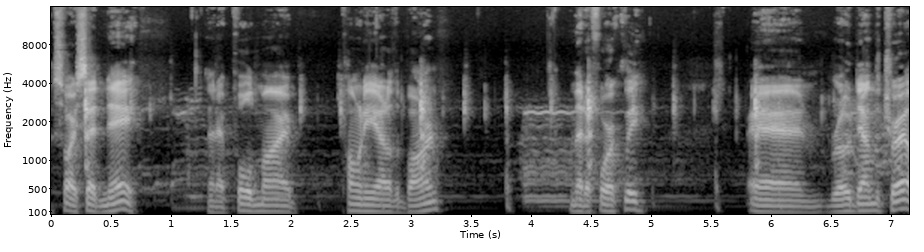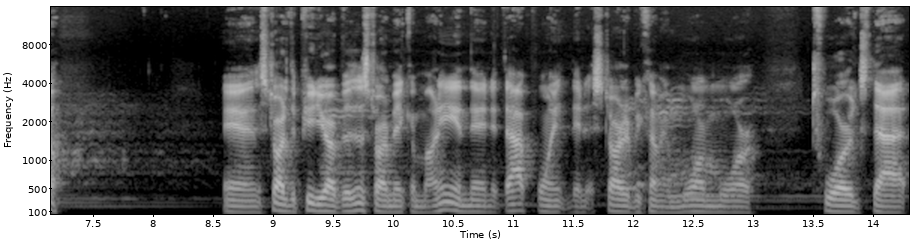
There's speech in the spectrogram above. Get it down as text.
so I said nay. And I pulled my pony out of the barn, metaphorically, and rode down the trail and started the PDR business, started making money, and then at that point, then it started becoming more and more towards that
